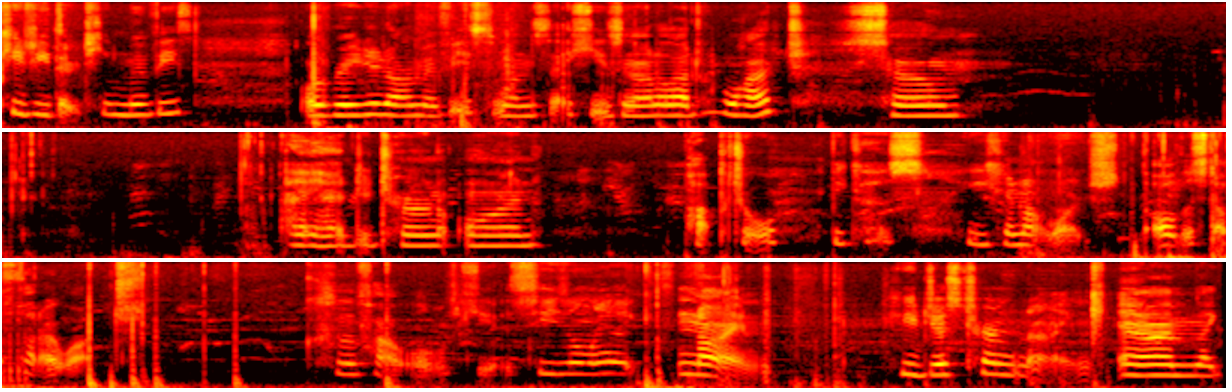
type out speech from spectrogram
PG-13 movies or rated R movies, the ones that he's not allowed to watch. So I had to turn on Paw Patrol because he cannot watch all the stuff that I watch because of how old he is. He's only like nine. He just turned nine, and I'm like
